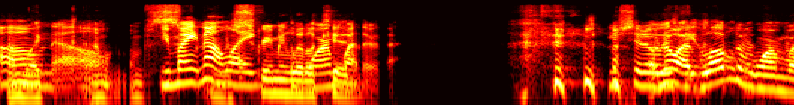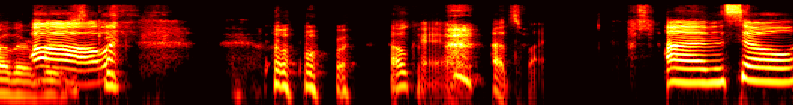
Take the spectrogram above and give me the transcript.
I'm oh like, no, I'm, I'm, you might not I'm like screaming little warm kid. weather. you should always. no, I love the warm weather. Oh, keep... okay, that's fine. Um, so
